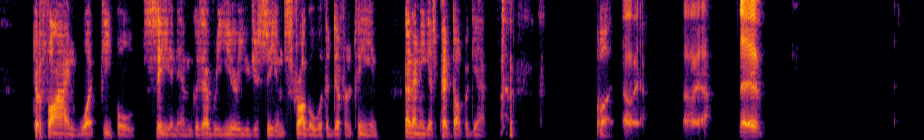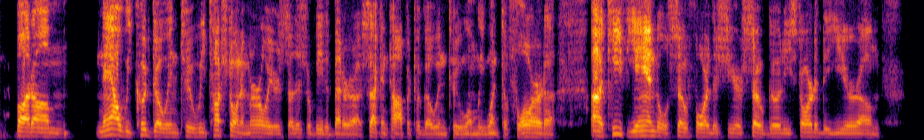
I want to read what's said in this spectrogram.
to find what people see in him because every year you just see him struggle with a different team and then he gets picked up again. but oh yeah, oh yeah. But um, now we could go into we touched on him earlier, so this will be the better uh, second topic to go into when we went to Florida. Uh, Keith Yandle so far this year so good. He started the year um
